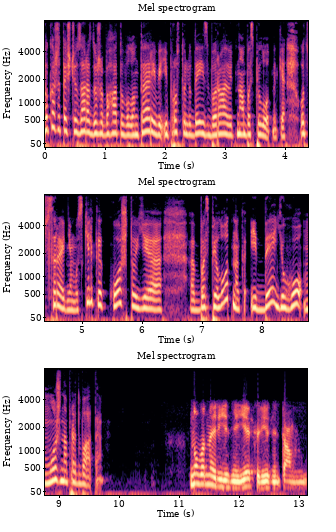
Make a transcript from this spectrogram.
Ви кажете, що зараз дуже багато волонтерів і просто людей збирають на безпілотники. От в середньому скільки коштує безпілотник і де його можна придбати? Ну вони різні, є різні. Там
